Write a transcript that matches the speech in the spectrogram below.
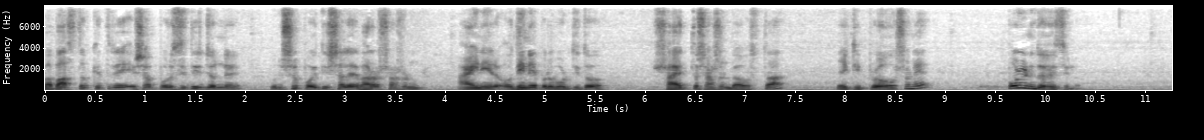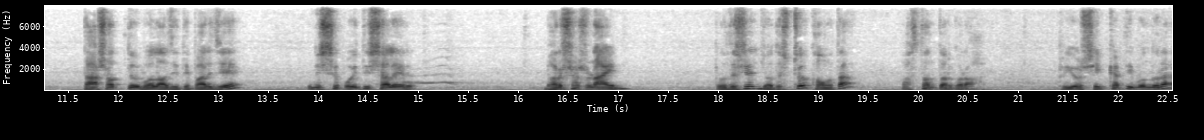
বা বাস্তব ক্ষেত্রে এসব পরিস্থিতির জন্য উনিশশো পঁয়ত্রিশ সালের ভারত শাসন আইনের অধীনে প্রবর্তিত স্বায়ত্তশাসন ব্যবস্থা একটি প্রহসনে পরিণত হয়েছিল। তা সত্ত্বেও বলা যেতে পারে যে উনিশশো পঁয়ত্রিশ সালের ভারত শাসন আইন প্রদেশের যথেষ্ট ক্ষমতা হস্তান্তর করা হয়। প্রিয় শিক্ষার্থী বন্ধুরা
